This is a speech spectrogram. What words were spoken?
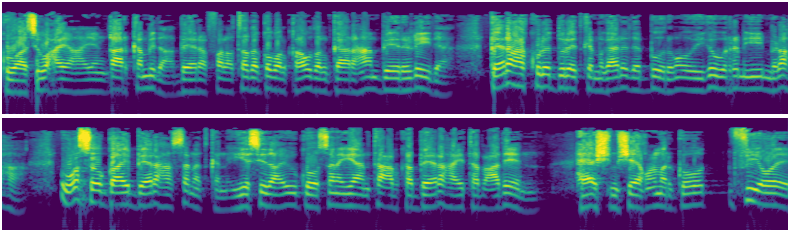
kuwaasi waxay ahaayeen qaar ka mid a beera falatada gobolka awdal gaar ahaan beeralayda beeraha kula duleedka magaalada boorama oo iga warramayay midhaha uga soo go'ay beeraha sanadkan iyo sida ay u goosanayaan tacabka beeraha ay tabcadeen. Haashim sheekh cumar good v o a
